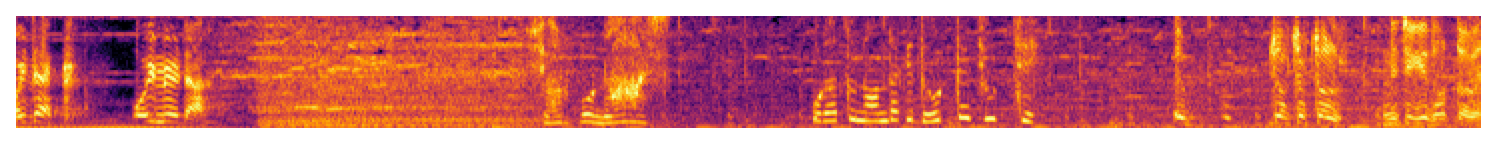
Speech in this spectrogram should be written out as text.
ওই দেখ ওই মেয়েটা সর্বনাশ। ওরা তো নন্দাকে ধরতে ছুটছে। চল চল চল নিচে গিয়ে ধরতে হবে।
